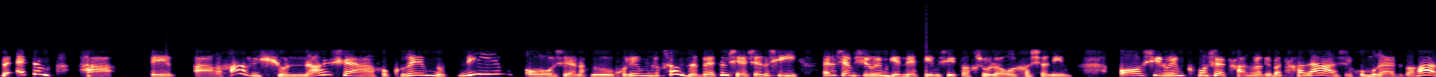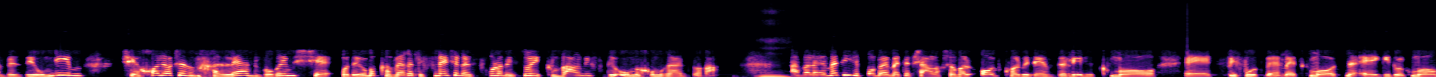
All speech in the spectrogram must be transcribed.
בעצם אה, ההערכה הראשונה שהחוקרים נותנים, או שאנחנו יכולים לחשוב, זה בעצם שיש איזושהי, איזה שהם שינויים גנטיים שהתרחשו לאורך השנים, או שינויים, כמו שהתחלנו להגיד בהתחלה, של חומרי הדברה וזיהומים, שיכול להיות שזכלי הדבורים שעוד היו בכוורת לפני שנאספו לניסוי כבר נפגעו מחומרי הדברה. Mm. אבל האמת היא שפה באמת אפשר לחשוב על עוד כל מיני הבדלים, כמו אה, צפיפות באמת, כמו תנאי גידול, כמו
